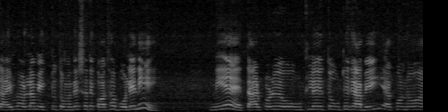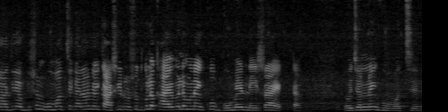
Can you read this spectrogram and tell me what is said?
তাই ভাবলাম একটু তোমাদের সাথে কথা বলে নি নিয়ে তারপরে ও উঠলে তো উঠে যাবেই। এখন ও আজ ভীষণ ঘুমোচ্ছে কেন? ওই কাশির ওষুধগুলো খায় বলে মনে হয় খুব ঘুমের নেশা একটা। ওই জন্যই ঘুমোচ্ছে।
